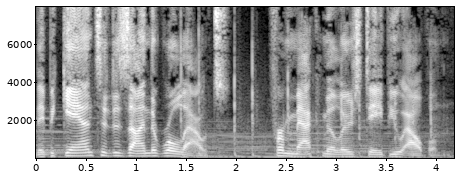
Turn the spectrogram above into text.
They began to design the rollout for Mac Miller's debut album.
